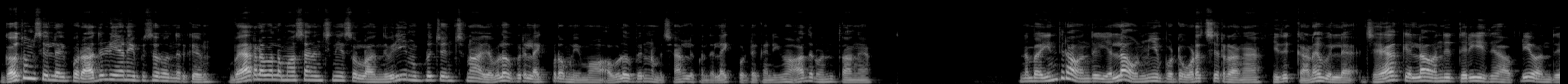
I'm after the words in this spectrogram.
கௌதம் சீலில் இப்போ ஒரு அதிரடியான எபிசோட் வந்திருக்கு. வேறு லெவலில் மாசம் இருந்துச்சுன்னே சொல்லலாம். இந்த வீடியோ எனக்கு பிடிச்சிருந்துச்சுன்னா எவ்வளோ பேர் லைக் போட முடியுமோ அவ்வளோ பேர் நம்ம சேனலுக்கு வந்து லைக் போட்டு கண்டிப்பாக ஆதரவு வந்து தாங்க. நம்ம இந்திரா வந்து எல்லா உண்மையும் போட்டு உடச்சிடுறாங்க. இது கனவு இல்லை. ஜெயாக்கு எல்லாம் வந்து தெரியுது. அப்படியே வந்து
